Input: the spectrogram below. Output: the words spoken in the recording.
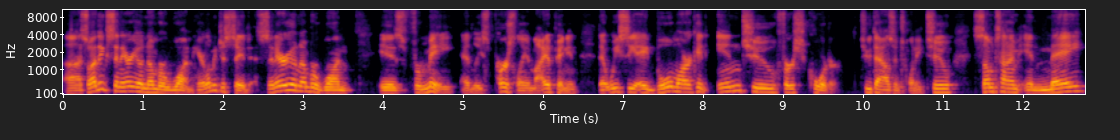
Uh, so I think scenario number one here. Let me just say this: scenario number one is for me, at least personally, in my opinion, that we see a bull market into first quarter. 2022, sometime in May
